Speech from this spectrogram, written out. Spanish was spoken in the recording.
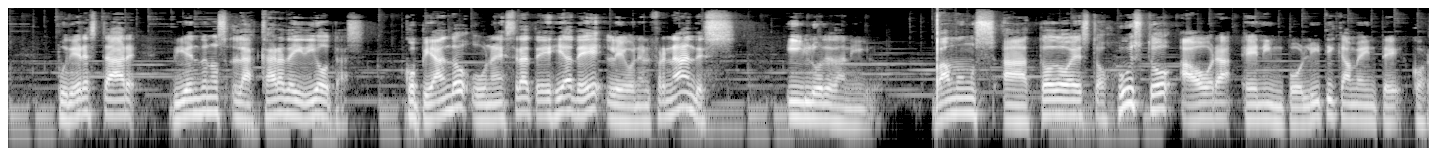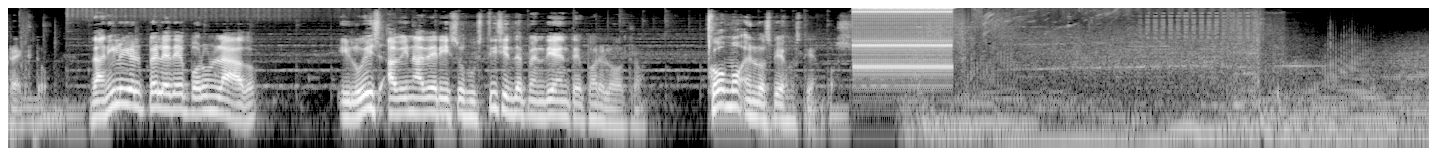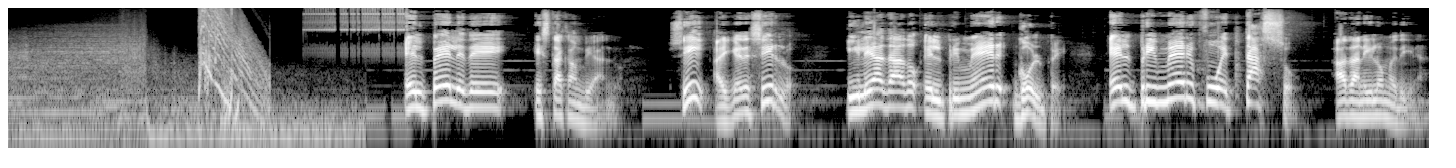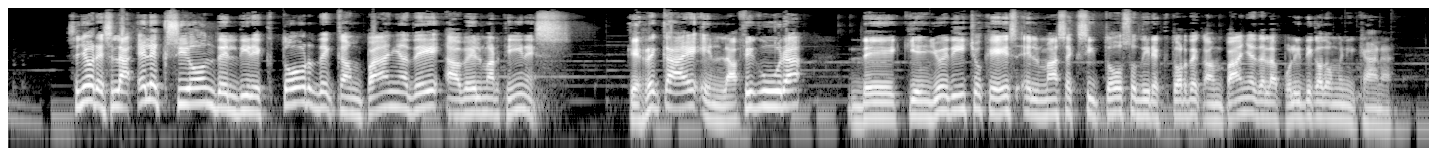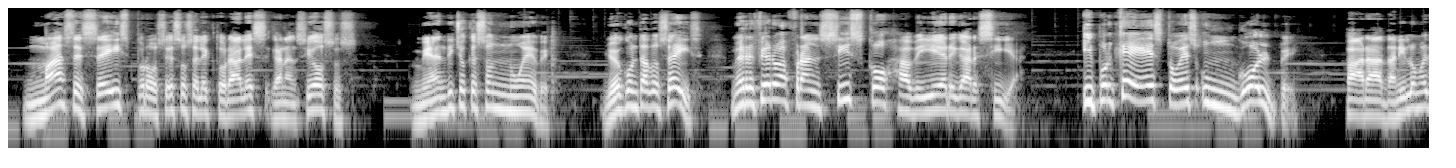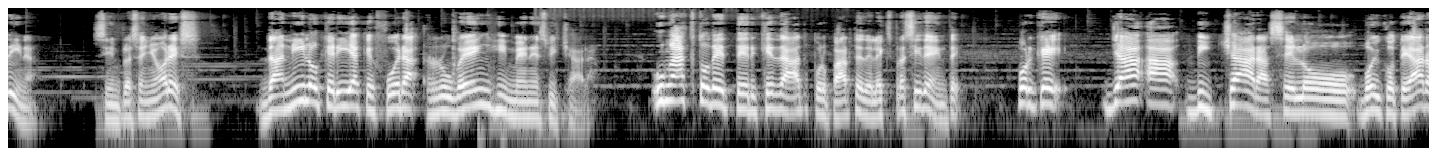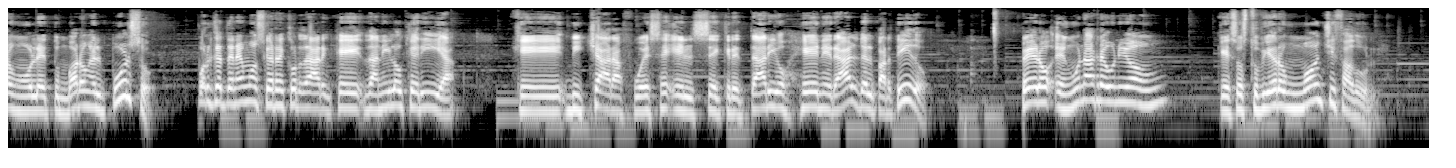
pudiera estar viéndonos la cara de idiotas, copiando una estrategia de Leonel Fernández y lo de Danilo? Vamos a todo esto justo ahora en Impolíticamente Correcto. Danilo y el PLD por un lado y Luis Abinader y su justicia independiente por el otro, como en los viejos tiempos. El PLD está cambiando. Sí, hay que decirlo. Y le ha dado el primer golpe el primer fuetazo a Danilo Medina. Señores, la elección del director de campaña de Abel Martínez, que recae en la figura de quien yo he dicho que es el más exitoso director de campaña de la política dominicana. Más de seis procesos electorales gananciosos. Me han dicho que son nueve. Yo he contado seis. Me refiero a Francisco Javier García ¿Y por qué esto es un golpe para Danilo Medina? Simple, señores. Danilo quería que fuera Rubén Jiménez Bichara. Un acto de terquedad por parte del expresidente, porque ya a Bichara se lo boicotearon o le tumbaron el pulso, porque tenemos que recordar que Danilo quería que Bichara fuese el secretario general del partido. Pero en una reunión que sostuvieron Monchi Fadul,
